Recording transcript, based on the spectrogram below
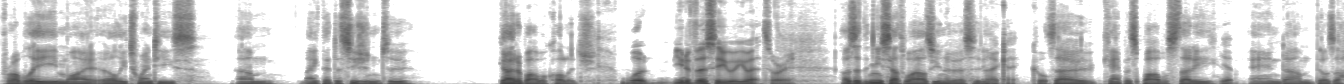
probably in my early 20s um, make that decision to go to Bible college. What university were you at? Sorry. I was at the New South Wales University. Okay, cool. So campus Bible study. Yep. And um, there was a,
